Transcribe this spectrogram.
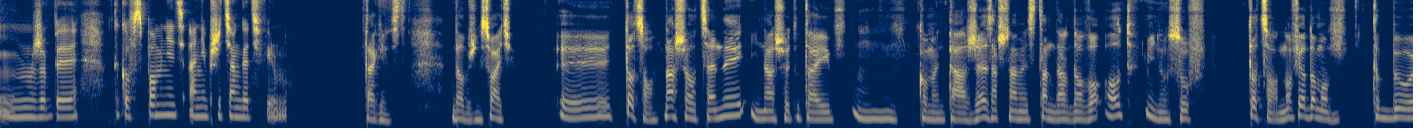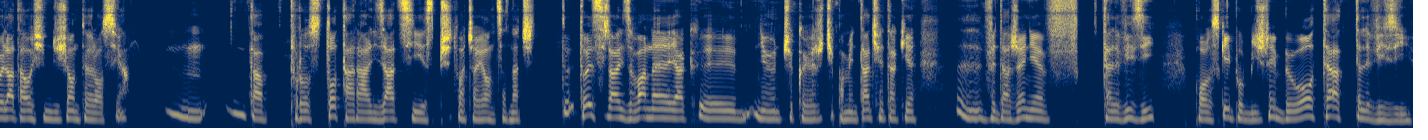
mm, żeby tylko wspomnieć, a nie przyciągać filmu. Tak jest. Dobrze, słuchajcie. Yy, To co? Nasze oceny i nasze tutaj mm, komentarze. Zaczynamy standardowo od minusów. To co? No wiadomo, to były lata 80. Rosja. Mm, Ta prostota realizacji jest przytłaczająca. Znaczy, to- jest realizowane jak, yy, nie wiem czy kojarzycie, pamiętacie takie yy, wydarzenie w telewizji polskiej publicznej było teatr telewizji,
